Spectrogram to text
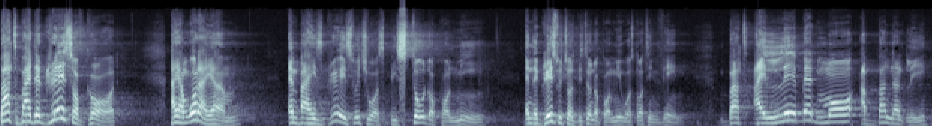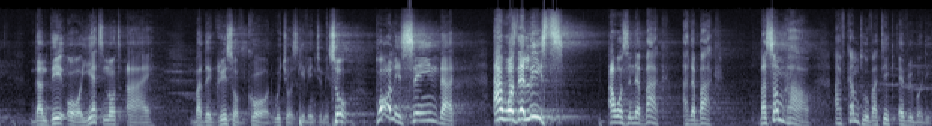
But by the grace of God, I am what I am, and by his grace which was bestowed upon me, and the grace which was bestowed upon me was not in vain. But I labored more abundantly than they all, yet not I, but the grace of God which was given to me. So Paul is saying that I was the least. I was in the back, at the back. But somehow I've come to overtake everybody.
